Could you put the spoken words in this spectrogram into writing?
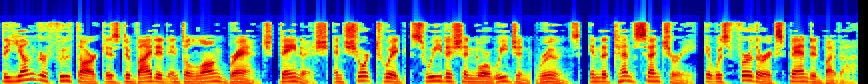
The younger Futhark is divided into long branch Danish and short twig Swedish and Norwegian runes. In the 10th century, it was further expanded by the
